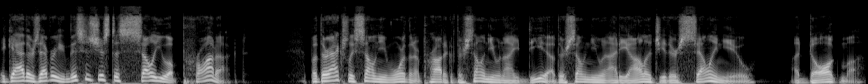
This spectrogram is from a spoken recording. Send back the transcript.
It gathers everything. This is just to sell you a product. But they're actually selling you more than a product. They're selling you an idea. They're selling you an ideology. They're selling you a dogma.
